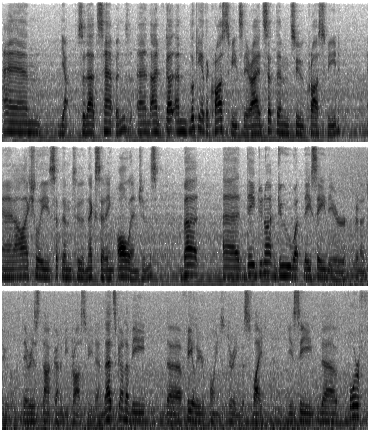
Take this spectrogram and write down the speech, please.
And yeah, so that's happened, and I've got, I'm looking at the cross feeds there, I had set them to cross feed, and I'll actually set them to the next setting, all engines, but uh, they do not do what they say they're gonna do. There is not gonna be crossfeed, and that's gonna be the failure point during this flight. You see, the fourth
